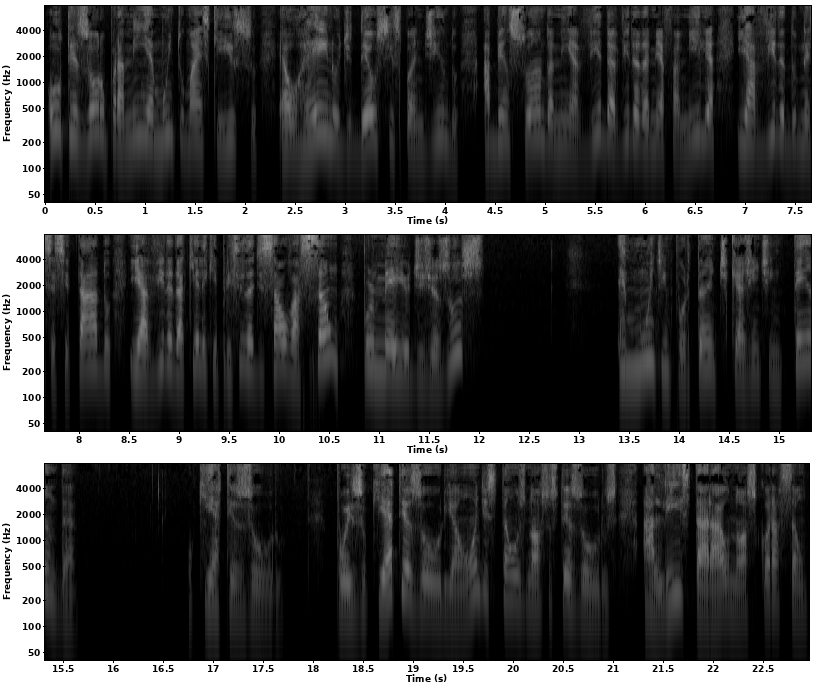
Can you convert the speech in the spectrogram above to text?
Ou o tesouro para mim é muito mais que isso? É o reino de Deus se expandindo, abençoando a minha vida, a vida da minha família e a vida do necessitado e a vida daquele que precisa de salvação por meio de Jesus? É muito importante que a gente entenda o que é tesouro Pois o que é tesouro e aonde estão os nossos tesouros, ali estará o nosso coração.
